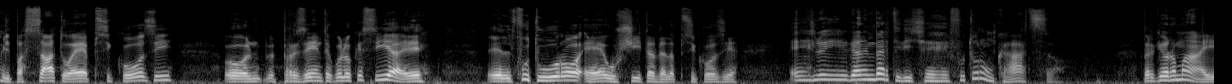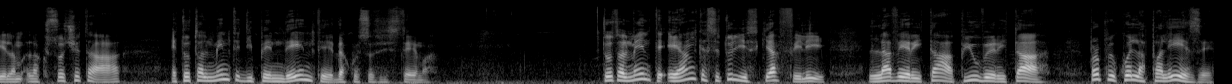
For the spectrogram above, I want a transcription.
il passato è psicosi, o il presente quello che sia, e, e il futuro è uscita dalla psicosi. E lui, Galimberti, dice: futuro è un cazzo, perché ormai la, la società è totalmente dipendente da questo sistema totalmente e anche se tu gli schiaffi lì la verità, più verità, proprio quella palese,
